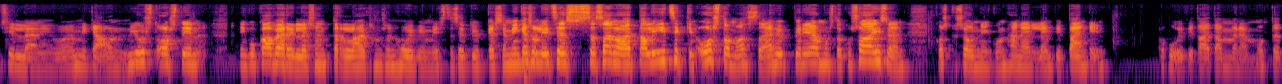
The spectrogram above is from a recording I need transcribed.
silleen, niinku, mikä on. Just ostin niinku kaverille synttärilahjaksi semmoisen huivin, mistä se tykkäsi. Ja minkä se oli itse asiassa sanoa, että oli itsekin ostamassa ja hyppi riemusta, kun sai sen, koska se on niinku hänen lempibändin huivi tai tämmöinen, mutta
